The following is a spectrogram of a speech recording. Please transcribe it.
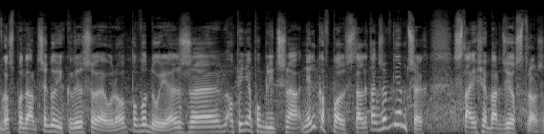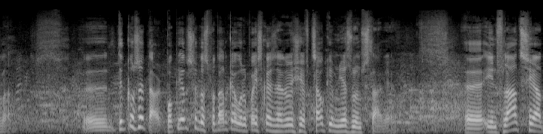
gospodarczego i kryzysu euro powoduje, że opinia publiczna nie tylko w Polsce, ale także w Niemczech staje się bardziej ostrożna. E, Tylko, że tak, po pierwsze gospodarka europejska znajduje się w całkiem niezłym stanie. E, Inflacja,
